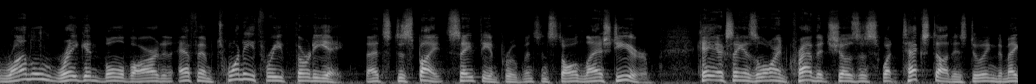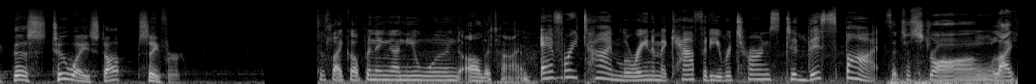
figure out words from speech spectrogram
Ronald Reagan Boulevard and FM 2338. That's despite safety improvements installed last year. KXAN's Lauren Kravitz shows us what TxDOT is doing to make this two-way stop safer. It's like opening a new wound all the time. Every time Lorena McCafferty returns to this spot, such a strong, life,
